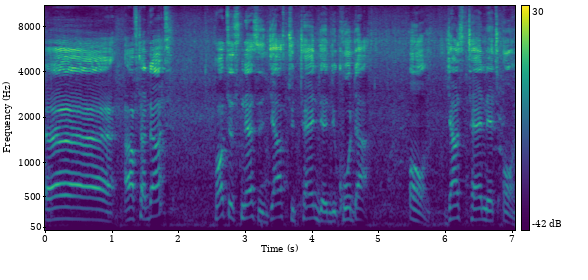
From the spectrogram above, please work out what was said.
Uh, after that what is next is just to turn the decoder on just turn it on.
